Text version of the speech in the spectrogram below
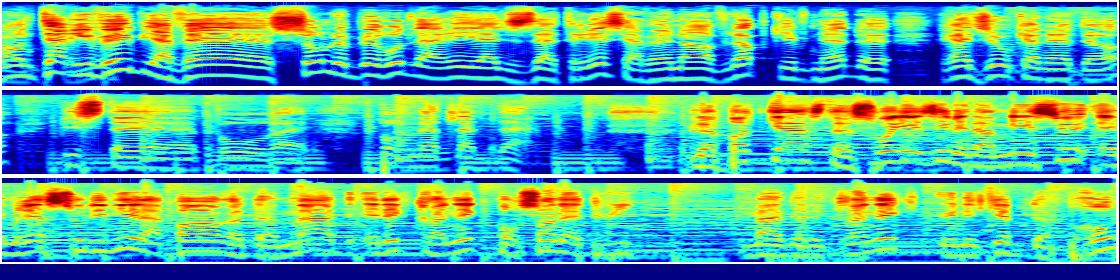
On est arrivé, puis il y avait sur le bureau de la réalisatrice, il y avait une enveloppe qui venait de Radio-Canada, puis c'était pour, euh, pour mettre là-dedans. Le podcast Soyez-y, mesdames, messieurs, aimerait souligner l'apport de MAD Électronique pour son appui. MAD Électronique, une équipe de pros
